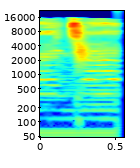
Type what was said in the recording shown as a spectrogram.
pretend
